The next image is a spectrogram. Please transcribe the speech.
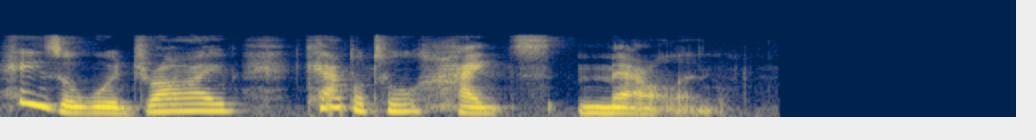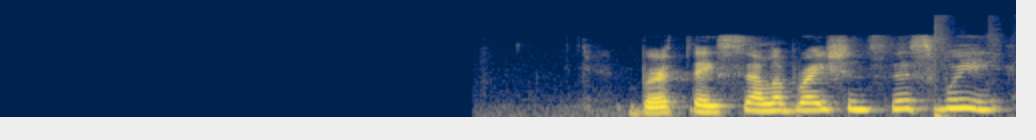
Hazelwood Drive, Capitol Heights, Maryland. Birthday celebrations this week.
